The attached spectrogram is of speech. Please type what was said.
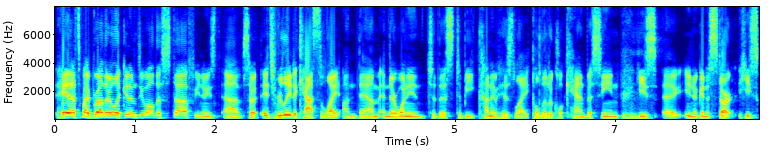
hey, that's my brother. Look at him do all this stuff. You know, he's, uh, so it's really to cast the light on them, and they're wanting to this to be kind of his like political canvassing. He's uh, you know going to start. He's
